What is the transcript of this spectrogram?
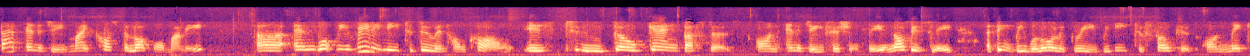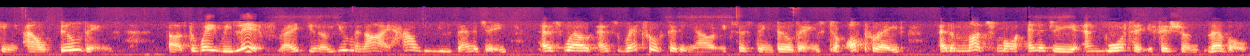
that energy might cost a lot more money. Uh, and what we really need to do in Hong Kong is to go gangbusters on energy efficiency. And obviously, I think we will all agree we need to focus on making our buildings uh, the way we live, right? You know, you and I, how we use energy, as well as retrofitting our existing buildings to operate at a much more energy and water efficient level.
